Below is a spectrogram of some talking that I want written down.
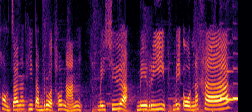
ของเจ้าหน้าที่ตำรวจเท่านั้น ไม่เชื่อ ไม่รีบ ไม่โอนนะคะ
